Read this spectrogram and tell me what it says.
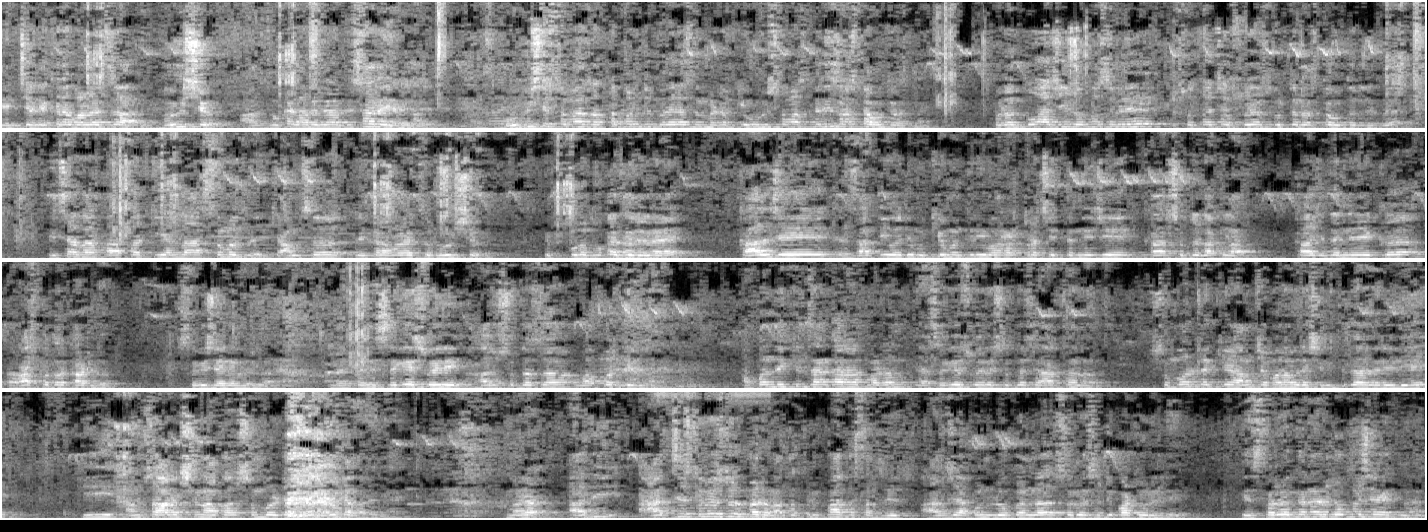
त्यांच्या लेकराबाळाचं भविष्य आज धोका लागलेला दिसायला यांना ओबीसी समाज आतापर्यंत पाहिलं असेल मॅडम की ओबीसी समाज कधीच रस्ता उतरत नाही. परंतु आज ही लोक सगळे स्वतःच्या स्वयंस्फूर्त रस्ता उतरले तर याचा अर्थ असा की यांना समजलंय की आमचं लेकराबाळाचं भविष्य हे पूर्ण धोका दिलेलं आहे. काल जे जातीवादी मुख्यमंत्री महाराष्ट्राचे त्यांनी जे काल शब्द टाकला काल जे त्यांनी एक राजपत्र काढलं सव्वीस जानेवारीला. आणि त्यांनी सगळे सोयरे हा शब्दाचा वापर केला आहे. आपण देखील सांगणार आहात मॅडम या सगळे सोयरे शब्दाच्या अर्थानं शंभर टक्के आमच्या मनामध्ये अशी झालेली आहे. की आमचं आरक्षण आता शंभर टक्के झालेलं आहे. आधी आज जे सर्वे सुरू मॅडम आता तुम्ही पाहत असाल आज जे आपण लोकांना सर्वेसाठी पाठवलेले आहे, ते सर्वे करणारे लोक जे आहेत ना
